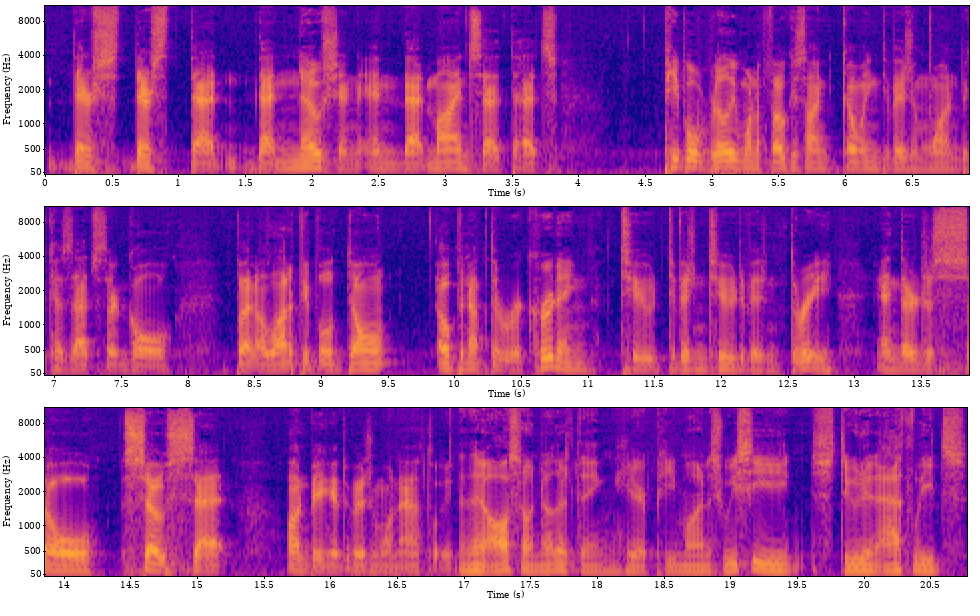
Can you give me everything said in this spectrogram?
there's there's that that notion and that mindset that people really want to focus on going Division One because that's their goal. But a lot of people don't open up the recruiting to Division Two, Division Three, and they're just so so set on being a Division One athlete. And then also another thing here at Piedmont is we see student athletes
